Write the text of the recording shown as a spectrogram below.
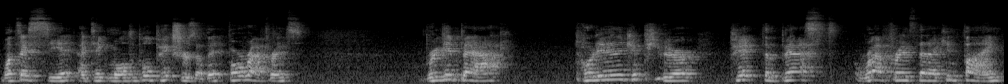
Once I see it, I take multiple pictures of it for reference, bring it back, put it in the computer, pick the best reference that I can find,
